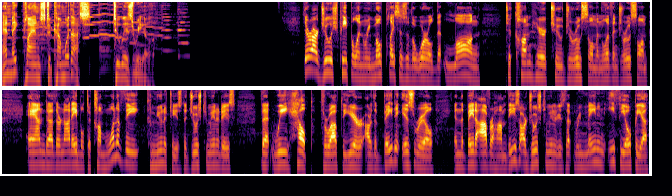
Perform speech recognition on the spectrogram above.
And make plans to come with us to Israel. There are Jewish people in remote places of the world that long to come here to Jerusalem and live in Jerusalem, and uh, they're not able to come. One of the communities, the Jewish communities that we help throughout the year, are the Beta Israel and the Beta Avraham. These are Jewish communities that remain in Ethiopia,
